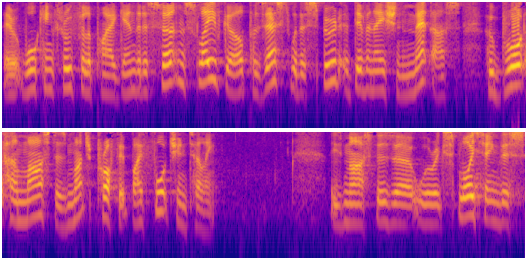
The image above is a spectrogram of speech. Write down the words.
they're walking through Philippi again, that a certain slave girl possessed with a spirit of divination met us, who brought her masters much profit by fortune telling. These masters uh, were exploiting this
